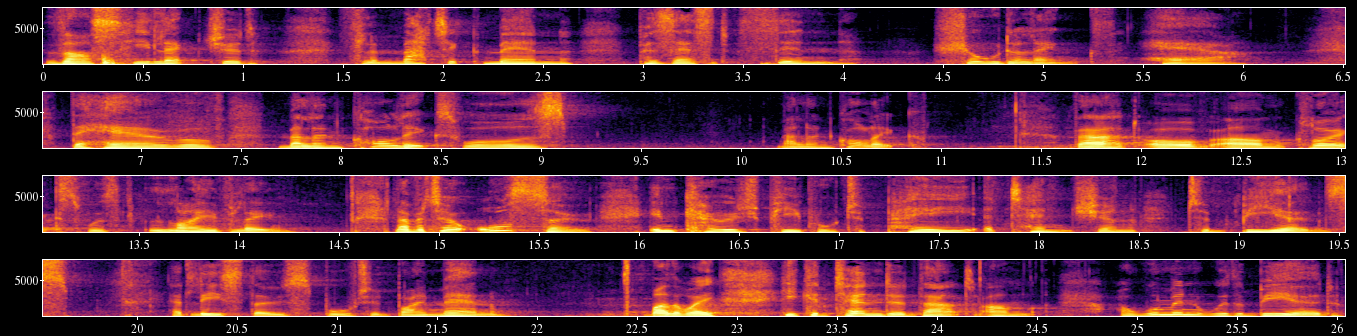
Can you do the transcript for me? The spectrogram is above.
Thus, he lectured phlegmatic men possessed thin, shoulder length hair. The hair of melancholics was melancholic. That of um, was lively. Lavater also encouraged people to pay attention to beards, at least those sported by men. By the way, he contended that um, a woman with a beard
